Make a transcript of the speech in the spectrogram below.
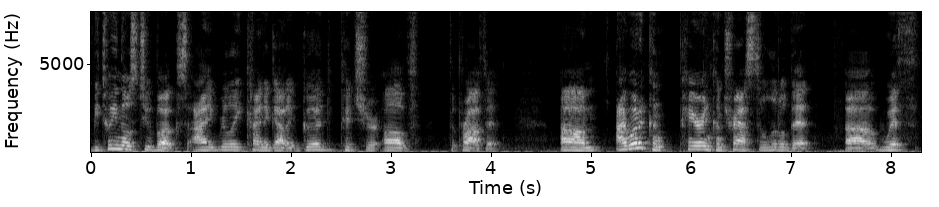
between those two books, I really kind of got a good picture of the prophet. Um, I want to compare and contrast a little bit uh, with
